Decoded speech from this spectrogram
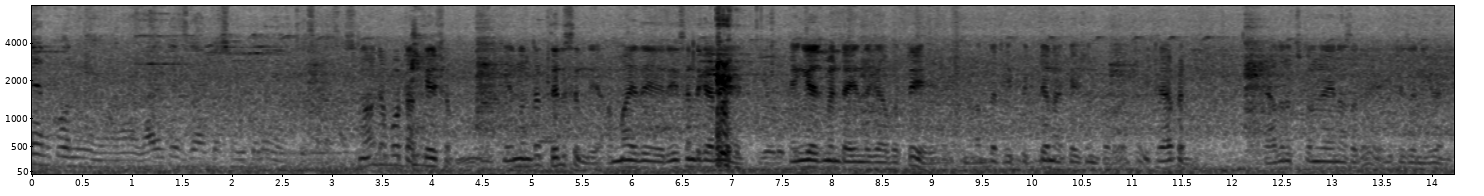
అనుకోని నాట్ అబౌట్ అకేషన్. ఏంటంటే తెలిసింది. అమ్మాయిది రీసెంట్గానే ఎంగేజ్మెంట్ అయింది కాబట్టి not that he picked an occasion for it happen యాదృచ్ఛికంగా అయినా సరే ఇట్ ఈస్ అన్ ఈవెంట్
